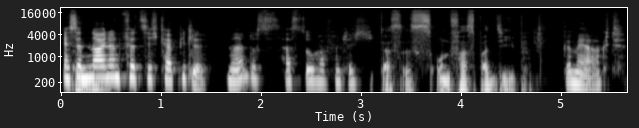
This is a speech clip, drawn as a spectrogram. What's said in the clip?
Es sind ähm, 49 Kapitel, ne? Das hast du hoffentlich das ist unfassbar deep. Gemerkt.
